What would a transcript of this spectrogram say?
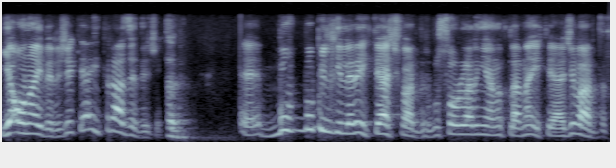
ya onay verecek ya itiraz edecek. Tabii. E, bu, bu bilgilere ihtiyaç vardır. Bu soruların yanıtlarına ihtiyacı vardır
